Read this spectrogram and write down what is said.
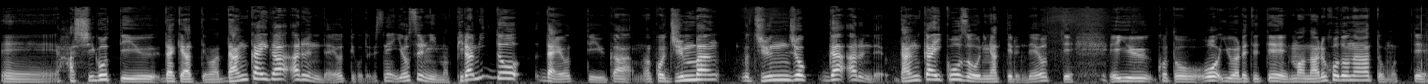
えー、はしごっていうだけあって、まあ、段階があるんだよってことですね。要するに、まあ、ピラミッドだよっていうか、まあ、こう、順番順序があるんだよ。段階構造になってるんだよっていうことを言われてて、まあなるほどなと思って。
